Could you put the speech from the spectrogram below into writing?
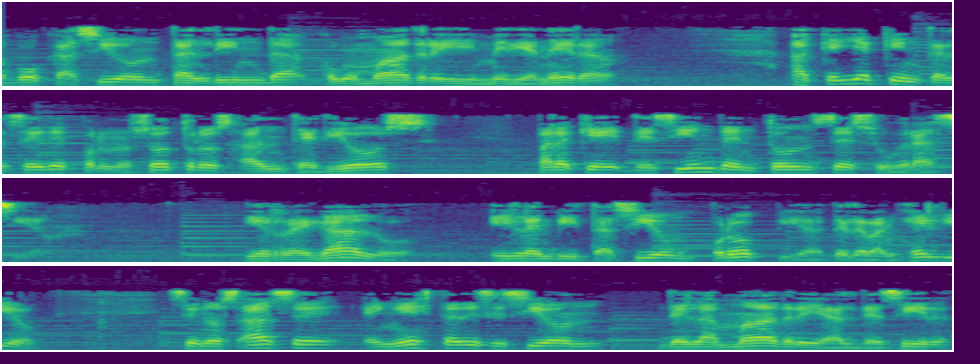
vocación tan linda como madre y medianera, aquella que intercede por nosotros ante Dios para que descienda entonces su gracia. Y regalo y la invitación propia del Evangelio se nos hace en esta decisión de la madre al decir,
